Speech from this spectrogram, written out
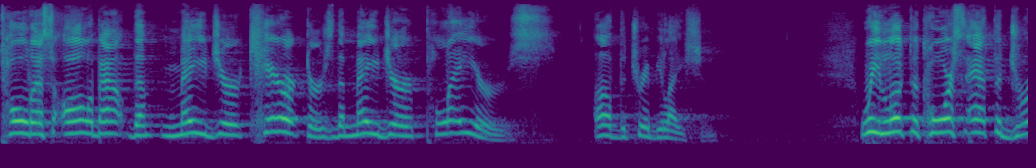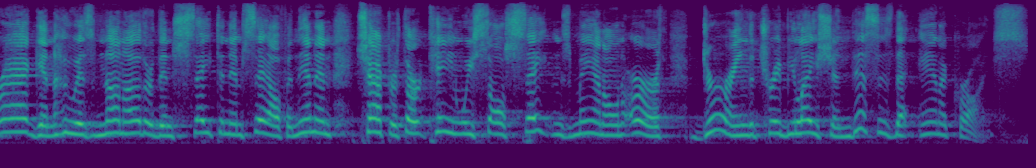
told us all about the major characters, the major players of the tribulation. We looked, of course, at the dragon, who is none other than Satan himself. And then in chapter 13, we saw Satan's man on earth during the tribulation. This is the Antichrist.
